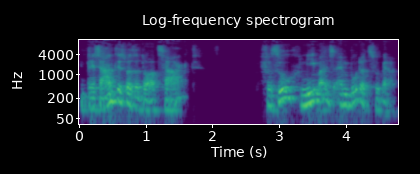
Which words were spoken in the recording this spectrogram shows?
interessant ist, was er dort sagt, versuch niemals ein Buddha zu werden.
